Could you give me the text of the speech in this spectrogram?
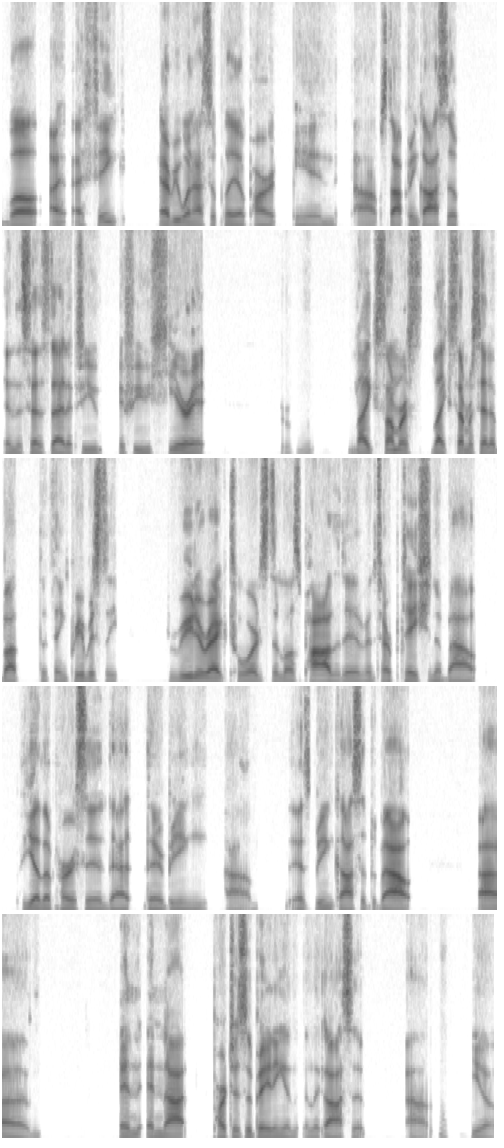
Well I, I think everyone has to play a part in um, stopping gossip in the sense that if you if you hear it, like Sommer like Sommer said about the thing previously, redirect towards the most positive interpretation about the other person that they're being um, as being gossiped about, um, and and not participating in, in the gossip. Um, you know,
